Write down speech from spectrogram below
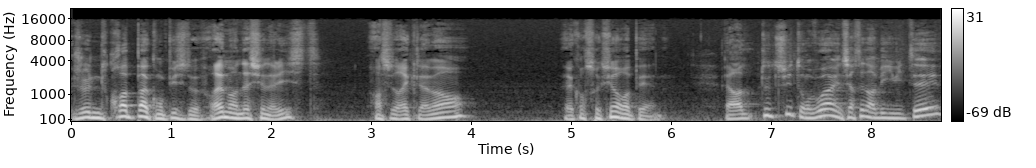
je ne crois pas qu'on puisse être vraiment nationaliste en se réclamant de la construction européenne. Alors tout de suite, on voit une certaine ambiguïté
